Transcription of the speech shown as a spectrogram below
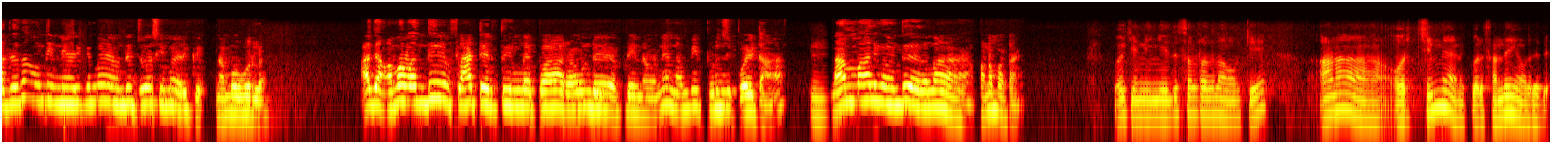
அதுதான் வந்து இன்னை வரைக்குமே வந்து ஜோசியமா இருக்கு நம்ம ஊர்ல. அது அவன் வந்து பிளாட் எடுத்து இல்லப்பா ரவுண்டு அப்படின்ன உடனே நம்பி புரிஞ்சு போயிட்டான். நம்ம ஆளுங்க வந்து அதெல்லாம் பண்ண மாட்டாங்க. ஓகே நீங்க இது சொல்றதெல்லாம் ஓகே ஆனா ஒரு சின்ன எனக்கு ஒரு சந்தேகம் வருது.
